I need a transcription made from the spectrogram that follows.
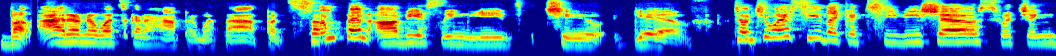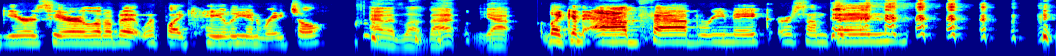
But I don't know what's going to happen with that. But something obviously needs to give. Don't you want to see like a TV show switching gears here a little bit with like Haleigh and Rachel? I would love that. Yeah. Like an Ab Fab remake or something?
